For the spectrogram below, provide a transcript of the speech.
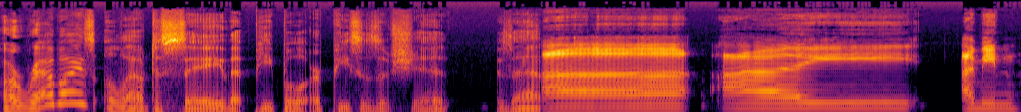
Are rabbis allowed to say that people are pieces of shit? Is that Uh, I, I mean,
